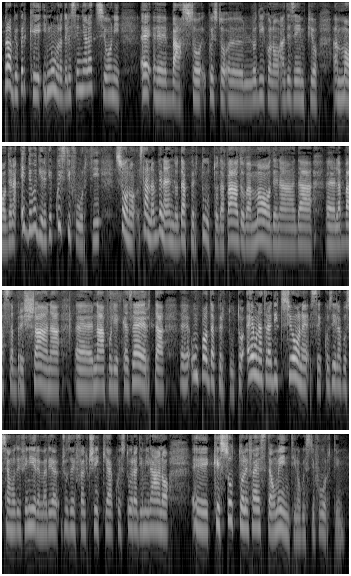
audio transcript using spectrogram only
proprio perché il numero delle segnalazioni è eh, basso, questo eh, lo dicono ad esempio a Modena e devo dire che questi furti sono, stanno avvenendo dappertutto, da Padova a Modena, dalla eh, Bassa Bresciana, eh, Napoli e Caserta, eh, un po' dappertutto. È una tradizione, se così la possiamo definire, Maria Giuseppa Alcicchia, questura di Milano, eh, che sotto le feste aumentino questi furti?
